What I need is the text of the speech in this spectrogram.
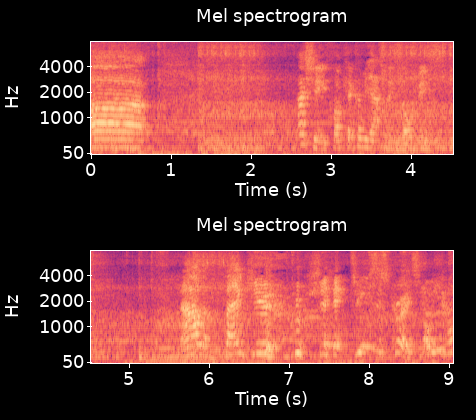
Uh. Actually, fuck it. Come here after these zombies. Now. Thank you! Shit! Jesus Christ! All you have.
